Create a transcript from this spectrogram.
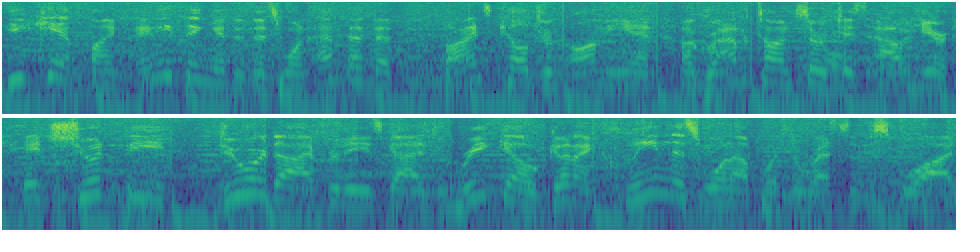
He can't find anything into this one. FFF finds Keldron on the end. A Graviton Surge is out here. It should be do or die for these guys. Rico going to clean this one up with the rest of the squad.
